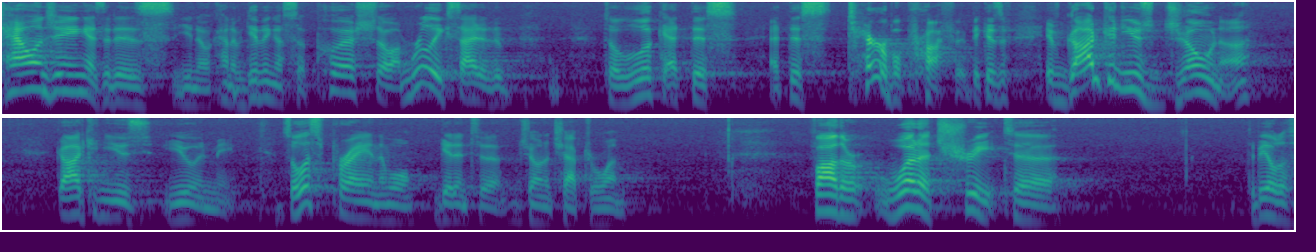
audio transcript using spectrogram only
challenging, as it is, you know, kind of giving us a push. So I'm really excited to, to look at this, at this terrible prophet because if, if God could use Jonah, God can use you and me. So let's pray and then we'll get into Jonah chapter 1. Father, what a treat to, to be able to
